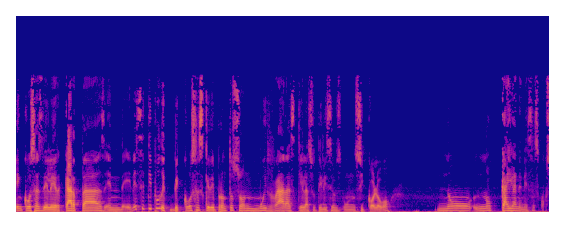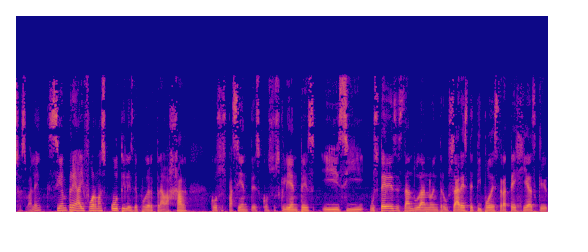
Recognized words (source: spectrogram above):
En cosas de leer cartas, en, ese tipo de, cosas que de pronto son muy raras que las utilice un, un psicólogo. No, no caigan en esas cosas, ¿vale? Siempre hay formas útiles de poder trabajar con sus pacientes, con sus clientes y si ustedes están dudando entre usar este tipo de estrategias que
